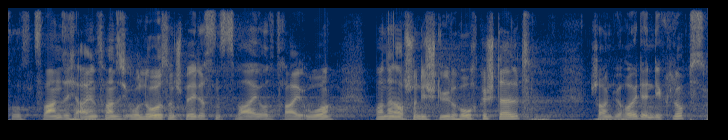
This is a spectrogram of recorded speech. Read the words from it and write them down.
so 20, 21 Uhr los und spätestens zwei oder drei Uhr waren dann auch schon die Stühle hochgestellt. Schauen wir heute in die Clubs,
